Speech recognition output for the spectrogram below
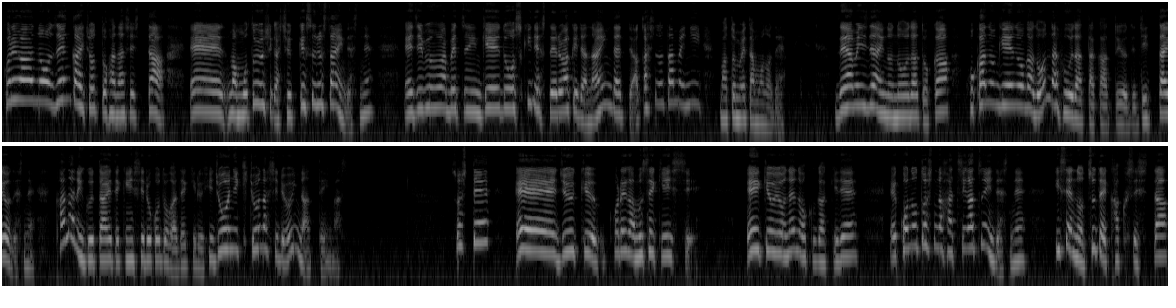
これはあの、前回ちょっとお話しした、えー、まあ、元吉が出家する際にですね、えー、自分は別に芸道を好きで捨てるわけじゃないんだって証のためにまとめたもので、世阿弥時代の能だとか、他の芸能がどんな風だったかという実態をですね、かなり具体的に知ることができる非常に貴重な資料になっています。そして、えー、19、これが無責一子。永久4年の奥書きで、えこの年の8月にですね、伊勢の津で隠しした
